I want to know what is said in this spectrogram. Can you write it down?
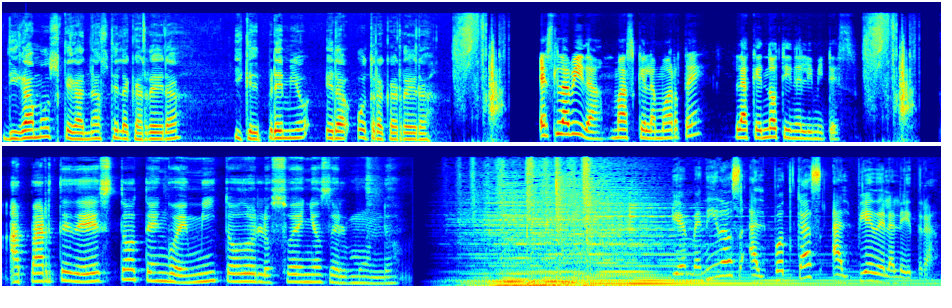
Digamos que ganaste la carrera y que el premio era otra carrera. Es la vida, más que la muerte, la que no tiene límites. Aparte de esto, tengo en mí todos los sueños del mundo. Bienvenidos al podcast Al pie de la letra,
